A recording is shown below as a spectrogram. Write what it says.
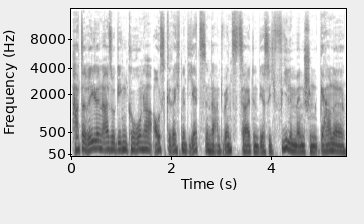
Harte Regeln also gegen Corona, ausgerechnet jetzt in der Adventszeit, in der sich viele Menschen gerne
